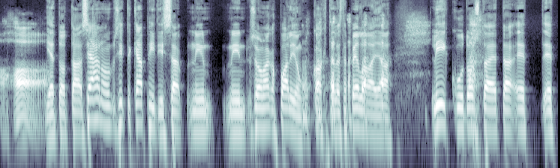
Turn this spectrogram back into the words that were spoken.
Ahaa. Ja tota, sehän on sitten cap hitissä, niin, niin se on aika paljon, kun kaksi tällaista pelaajaa liikkuu tuosta, että et, et,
